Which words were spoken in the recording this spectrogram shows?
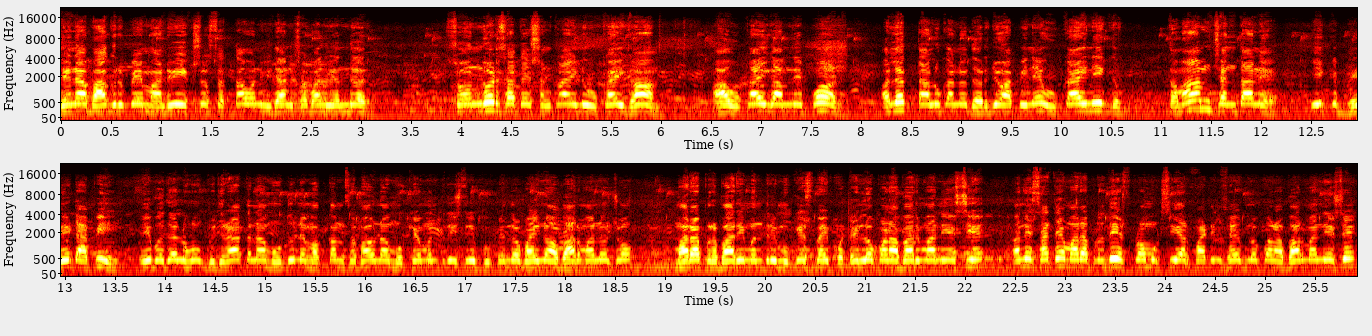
જેના ભાગરૂપે માંડવી એકસો સત્તાવન વિધાનસભાની અંદર સોનગઢ સાથે સંકળાયેલું ઉકાઈ ગામ, આ ઉકાઈ ગામને પણ અલગ તાલુકાનો દરજ્જો આપીને ઉકાઈની તમામ જનતાને એક ભેટ આપી એ બદલ હું ગુજરાતના મોદુને મક્કમ સ્વભાવના મુખ્યમંત્રી શ્રી ભૂપેન્દ્રભાઈનો આભાર માનું છું. મારા પ્રભારી મંત્રી મુકેશભાઈ પટેલનો પણ આભાર માનીએ છીએ અને સાથે મારા પ્રદેશ પ્રમુખ સી આર પાટીલ સાહેબનો પણ આભાર માનીએ છીએ.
